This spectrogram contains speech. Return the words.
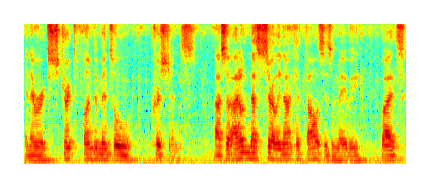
and they were strict fundamental Christians. Uh, so I don't necessarily not Catholicism, maybe, but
